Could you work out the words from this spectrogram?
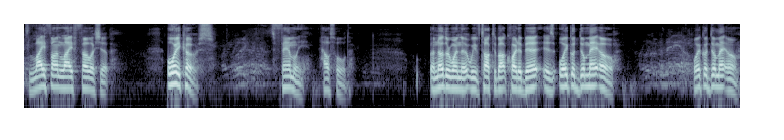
It's life on life fellowship. Oikos. It's family, household. Another one that we've talked about quite a bit is oikodomeo. Oikodomeo. All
